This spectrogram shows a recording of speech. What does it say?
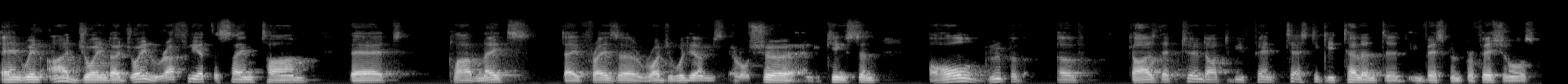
And when I joined, I joined roughly at the same time that Clive Nates Dave Fraser, Roger Williams, Errol Scher, Andrew Kingston, a whole group of, of guys that turned out to be fantastically talented investment professionals,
